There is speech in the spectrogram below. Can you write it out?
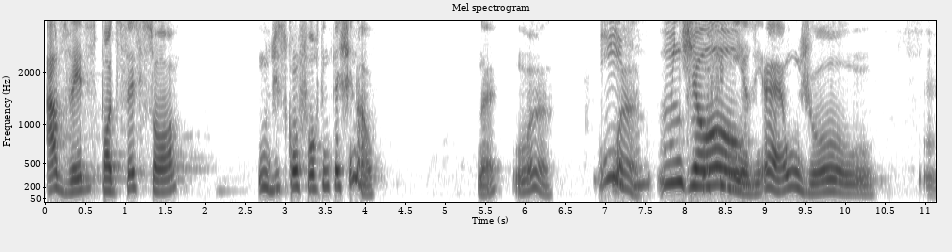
Às vezes pode ser só um desconforto intestinal, né? Uma isso, uma, um enjoo. Assim. É, um enjoo. É.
